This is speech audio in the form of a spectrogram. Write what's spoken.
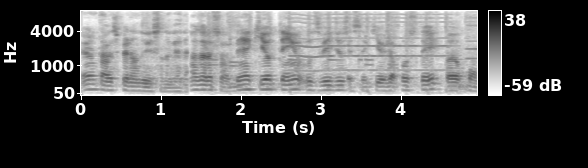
eu não tava esperando isso, na verdade. Mas olha só, bem aqui eu tenho os vídeos. Esse aqui eu já postei. Bom,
